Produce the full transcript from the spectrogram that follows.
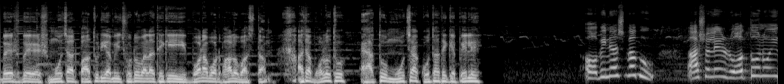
বেশ বেশ মোচার পাতুরি আমি ছোটবেলা থেকেই বরাবর ভালোবাসতাম। আচ্ছা বলো তো এত মোচা কোথা থেকে পেলে? অবিনাশ বাবু আসলে রতন ওই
